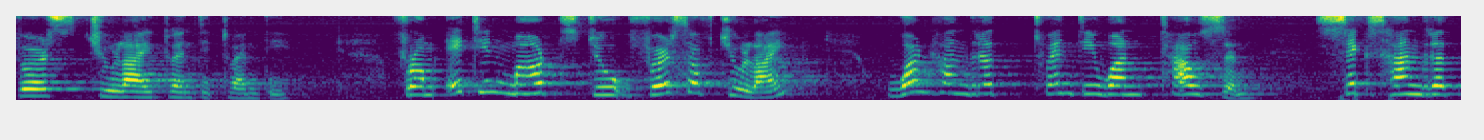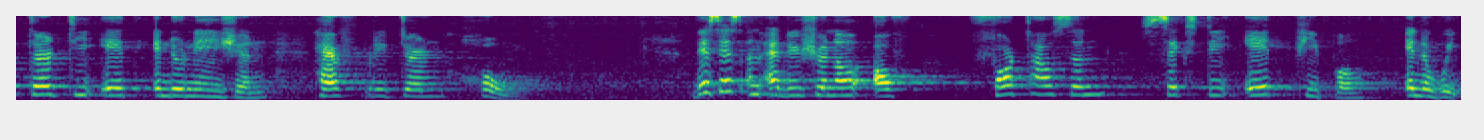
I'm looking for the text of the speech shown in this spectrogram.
1st July 2020. From 18 March to 1st of July, 121,638 Indonesian have returned home. This is an additional of 4,068 people in a week,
